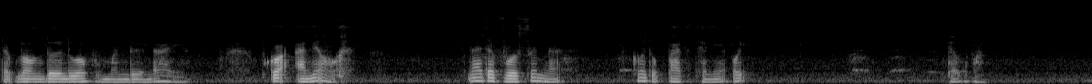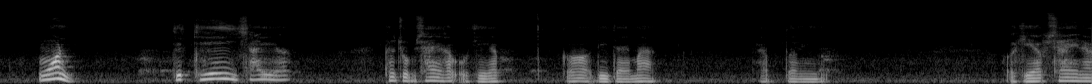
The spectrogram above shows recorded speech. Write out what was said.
แบบลองเดินดูว่าผมมันเดินได้ ก็อ่านไม่ออก น่าจะฟรอเซนนะ ก็ตกปลาแถวนี้โอ้ยแถวกับพังงอนเจ็ดเคใช่ครับท่านชมใช่ครับ โอเคครับ ก็ดีใจมาก ครับตอนนี้ โอเคครับใช่นะ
